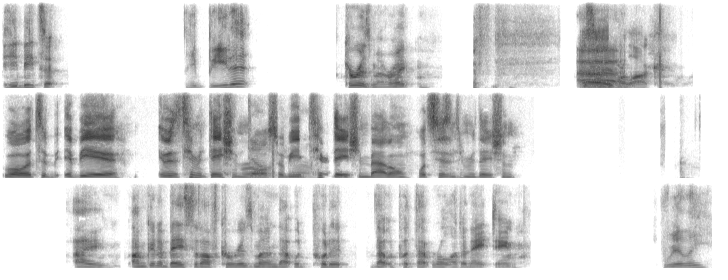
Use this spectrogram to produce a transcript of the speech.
He beats it. he beat it. Charisma, right? Uh, Warlock. Well, it's a, it'd be a it was intimidation roll, so it'd be know. intimidation battle. What's his intimidation? I I'm gonna base it off charisma, and that would put it that would put that roll at an 18. really?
